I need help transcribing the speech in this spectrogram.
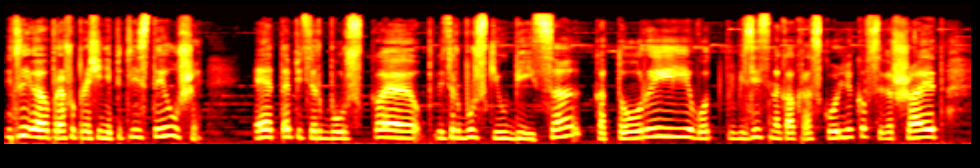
Петли, э, прошу прощения, «Петлистые уши». Это петербургская, петербургский убийца, который вот приблизительно как Раскольников совершает э,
